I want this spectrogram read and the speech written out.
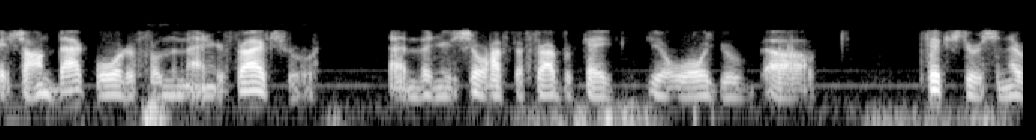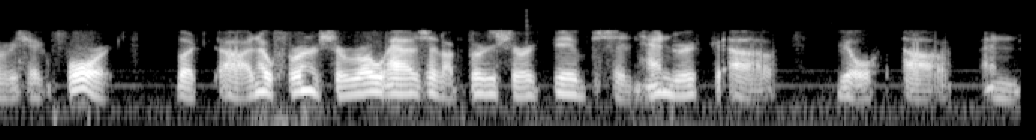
it's on back order from the manufacturer. And then you still have to fabricate, you know, all your uh, fixtures and everything for it. But uh, I know Furniture Row has it. I'm pretty sure Gibbs and Hendrick, uh, you know, uh, and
